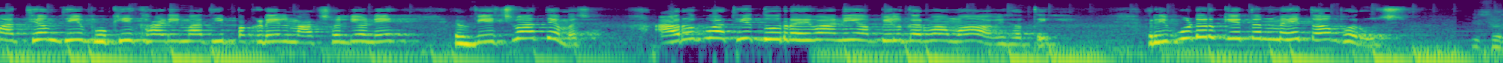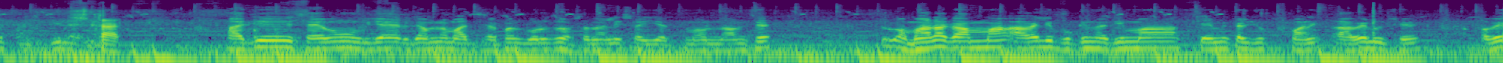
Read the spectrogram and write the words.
માધ્યમથી ભૂખી ખાડીમાંથી પકડેલ માછલીઓને વેચવા તેમજ આરોગવાથી દૂર રહેવાની અપીલ કરવામાં આવી હતી. રિપોર્ટર કેતન મહેતા ભરૂચ. આજે સાહેબ હું વિજય ગામના માજી સરપંચ બોલું છું સોનાલી સૈયદ. મારું નામ છે. અમારા ગામમાં આવેલી ભૂકી નદીમાં કેમિકલયુક્ત પાણી આવેલું છે. હવે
